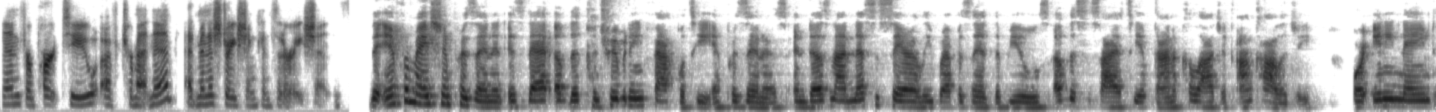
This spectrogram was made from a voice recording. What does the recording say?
in for part two of trametinib administration considerations the information presented is that of the contributing faculty and presenters and does not necessarily represent the views of the Society of Gynecologic Oncology or any named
